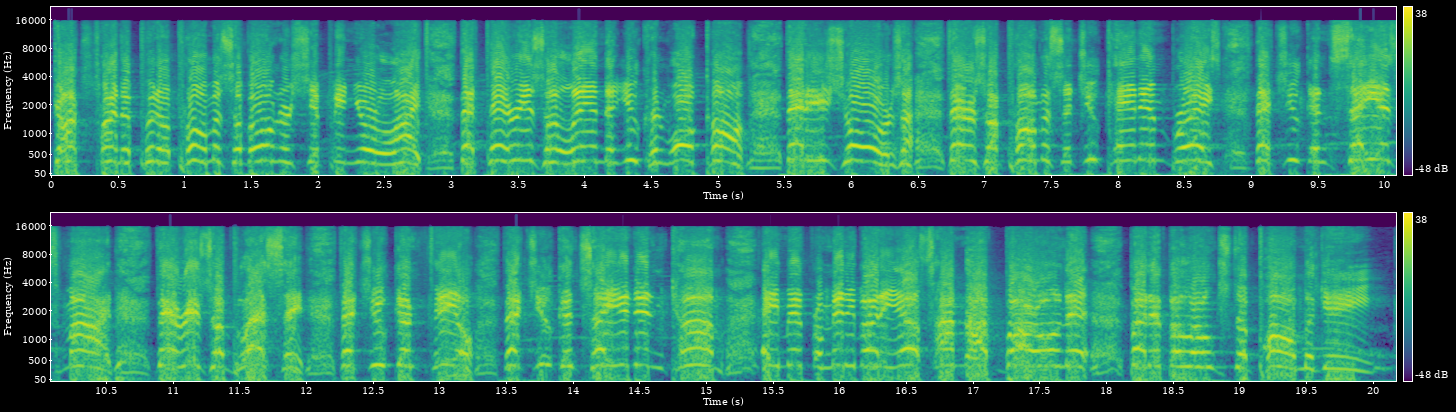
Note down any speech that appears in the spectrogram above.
God's trying to put a promise of ownership in your life that there is a land that you can walk on that is yours. There's a promise that you can embrace, that you can say is mine. There is a blessing that you can feel that you can say it didn't come, amen, from anybody else. I'm not borrowing it, but it belongs to Paul McGee.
